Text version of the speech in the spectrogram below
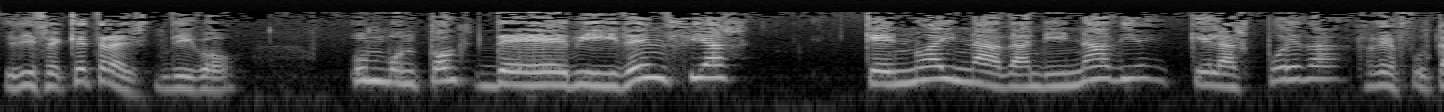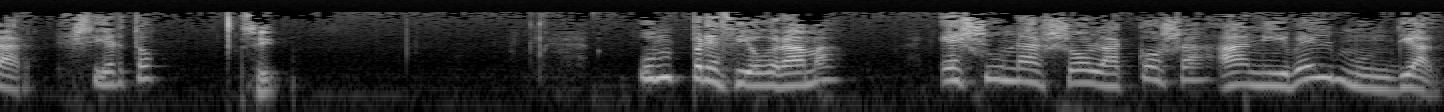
y dice, ¿qué traes? Digo, un montón de evidencias que no hay nada ni nadie que las pueda refutar, ¿es cierto? Sí. Un preciograma es una sola cosa a nivel mundial.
